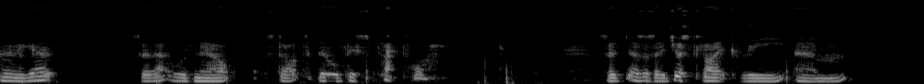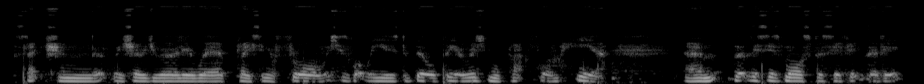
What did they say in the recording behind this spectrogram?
There we go. So that would now start to build this platform. So as I say, just like the um, section that we showed you earlier where placing a floor, which is what we used to build the original platform here. Um, but this is more specific that it,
